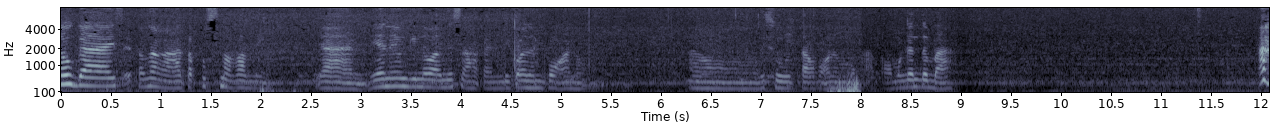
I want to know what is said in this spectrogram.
So guys, ito na nga, tapos na kami. Yan, yan yung ginawa niya sa akin. Hindi ko alam kung anong anong resulta, kung anong mukha ko. Maganda ba?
